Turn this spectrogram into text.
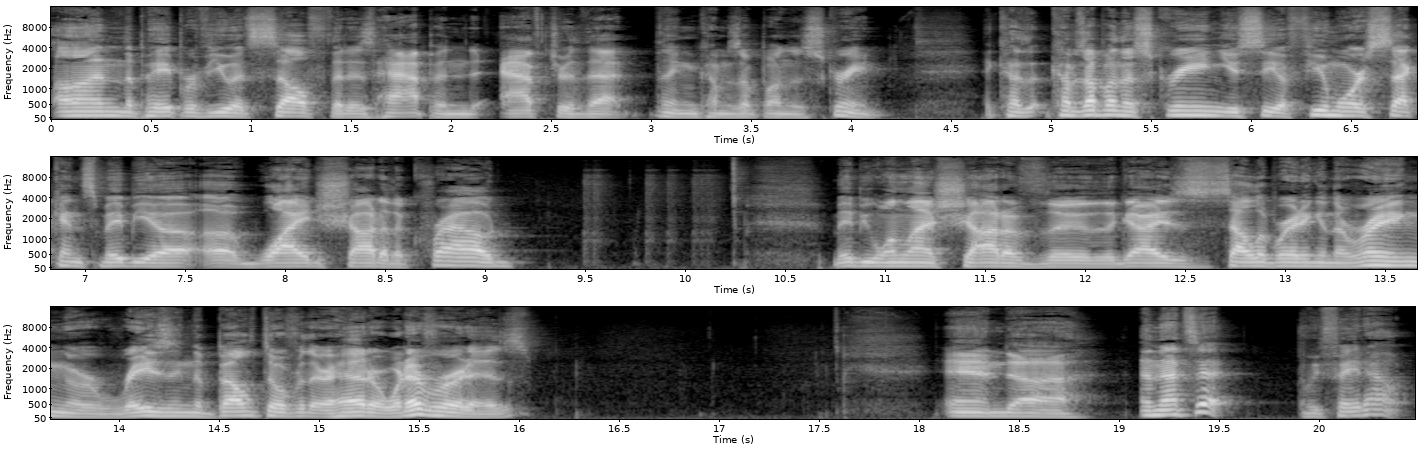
on the pay per view itself that has happened after that thing comes up on the screen. It comes up on the screen, you see a few more seconds, maybe a, a wide shot of the crowd maybe one last shot of the the guys celebrating in the ring or raising the belt over their head or whatever it is. And uh and that's it. We fade out.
